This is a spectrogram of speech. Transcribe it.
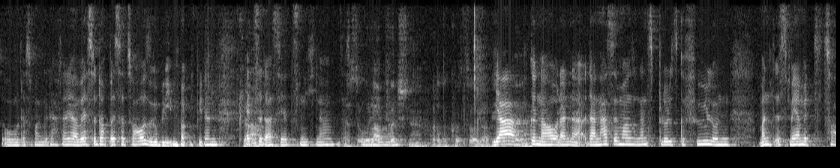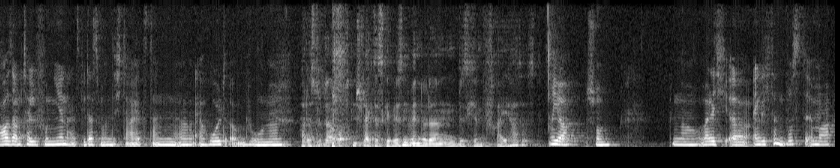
So, dass man gedacht hat, ja, wärst du doch besser zu Hause geblieben. Irgendwie, dann Klar. hättest du das jetzt nicht. Ne? Das ist der Urlaub ne? futsch, ne? Oder der Kurzurlaub. Ja, nachdem. genau. Dann, dann hast du immer so ein ganz blödes Gefühl und man ist mehr mit zu Hause am Telefonieren, als wie dass man sich da jetzt dann äh, erholt irgendwo. Ne? Hattest du da oft ein schlechtes Gewissen, wenn du dann ein bisschen frei hattest? Ja, schon. Genau. Weil ich äh, eigentlich dann wusste immer,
